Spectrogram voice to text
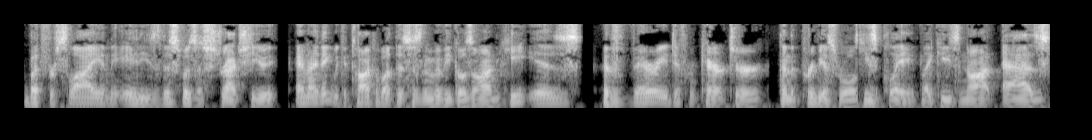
But for Sly in the 80s, this was a stretch. He, and I think we could talk about this as the movie goes on. He is a very different character than the previous roles he's played. Like he's not as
